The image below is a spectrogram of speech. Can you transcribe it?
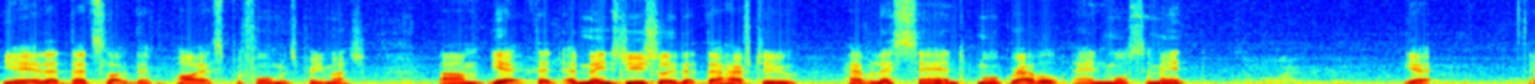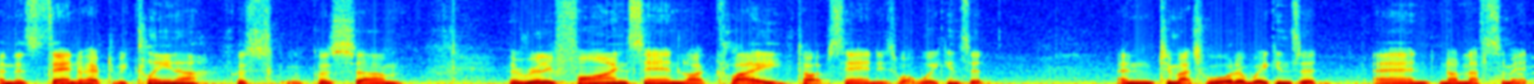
Yeah, yeah, that that's like the highest performance, pretty much. Um, yeah, that, it means usually that they have to have less sand, more gravel, and more cement. So more yeah, and the sand will have to be cleaner because because um, the really fine sand, like clay type sand, is what weakens it, and too much water weakens it, and not enough cement.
